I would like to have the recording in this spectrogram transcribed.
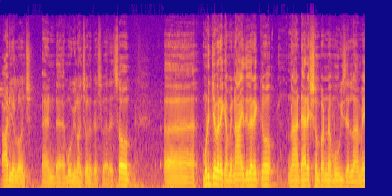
audio launch and movie launch வந்து பேசுவார். ஸோ uh, முடிஞ்ச வரைக்கும் நான் இது வரைக்கும் நான் டைரெக்ஷன் பண்ண மூவிஸ் எல்லாமே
